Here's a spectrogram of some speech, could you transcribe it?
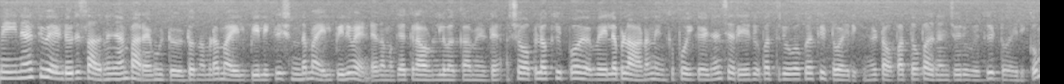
മെയിനായിട്ട് വേണ്ട ഒരു സാധനം ഞാൻ പറയാൻ വിട്ടു കേട്ടോ നമ്മുടെ മയിൽപ്പീലി കൃഷ്ണന്റെ മയിൽപ്പീലി വേണ്ടേ? നമുക്ക് ഗ്രൗണ്ടിൽ വെക്കാൻ വേണ്ടിയിട്ട് ഷോപ്പിലൊക്കെ ഇപ്പോൾ അവൈലബിൾ ആണ്. നിങ്ങൾക്ക് പോയി കഴിഞ്ഞാൽ ചെറിയൊരു പത്ത് രൂപ ഒക്കെ കിട്ടുമായിരിക്കും കേട്ടോ. പത്തോ പതിനഞ്ചോ രൂപ കിട്ടുമായിരിക്കും.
